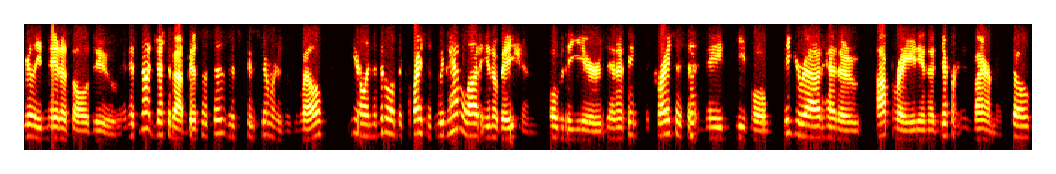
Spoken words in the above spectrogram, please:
really made us all do. And it's not just about businesses, it's consumers as well. You know, in the middle of the crisis, we've had a lot of innovation over the years, and I think the crisis has made people figure out how to operate in a different environment. So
